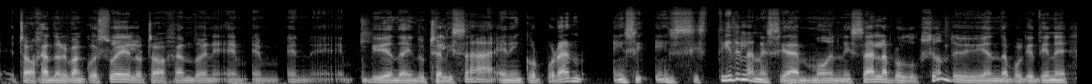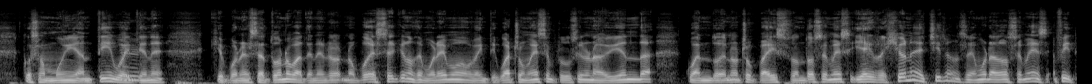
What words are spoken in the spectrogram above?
eh, trabajando en el banco de suelo, trabajando en, en, eh, vivienda industrializada, en incorporar insistir en la necesidad de modernizar la producción de vivienda porque tiene cosas muy antiguas y mm. tiene que ponerse a tono para tener... No puede ser que nos demoremos 24 meses en producir una vivienda cuando en otro país son 12 meses y hay regiones de Chile donde se demora 12 meses. En fin,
